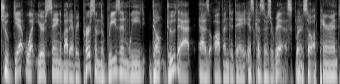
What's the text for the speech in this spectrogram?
to get what you're saying about every person. The reason we don't do that as often today is because there's a risk. And so a parent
